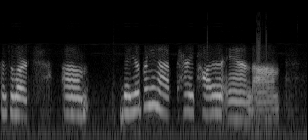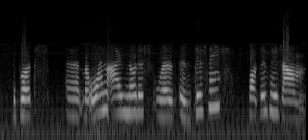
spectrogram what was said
praise the Lord. Um, you're bringing up Harry Potter and um, the books uh, but one I noticed was is Disney, Walt Disney's um,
